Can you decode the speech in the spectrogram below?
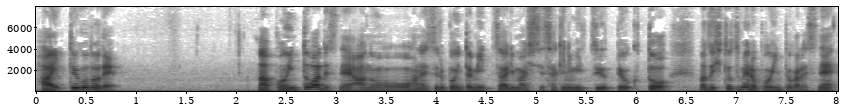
はい、ということで、まあ、ポイントはですね、あの、お話しするポイントは3つありまして、先に3つ言っておくと、まず1つ目のポイントがですね、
